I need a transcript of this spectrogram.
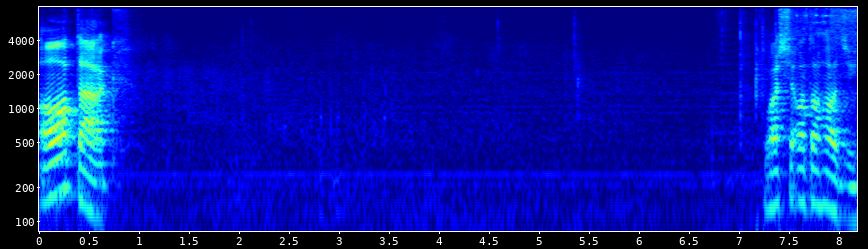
O tak. Właśnie o to chodzi.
